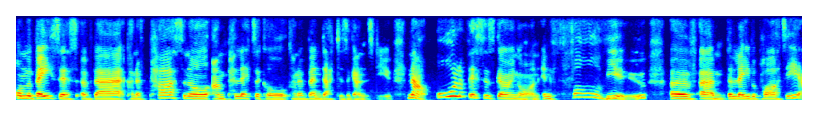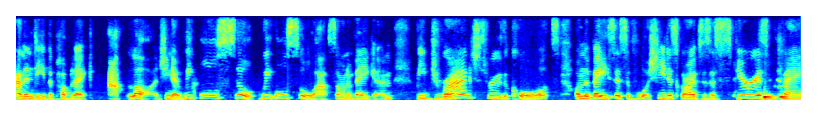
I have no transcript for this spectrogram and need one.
on the basis of their kind of personal and political kind of vendettas against you. Now, all of this is going on in full view of um, the Labour Party and indeed the public at large. You know, we all saw we all saw Apsana Begum be dragged through the courts on the basis of what she describes as a spurious claim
